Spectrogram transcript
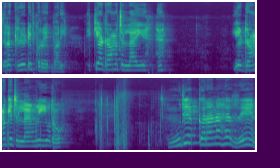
ज़रा क्रिएटिव करो एक बारी। ये क्या ड्रामा चल रहा है ये, हैं? ये ड्रामा क्या चल रहा है मुझे ये बताओ। मुझे कराना है रेन।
